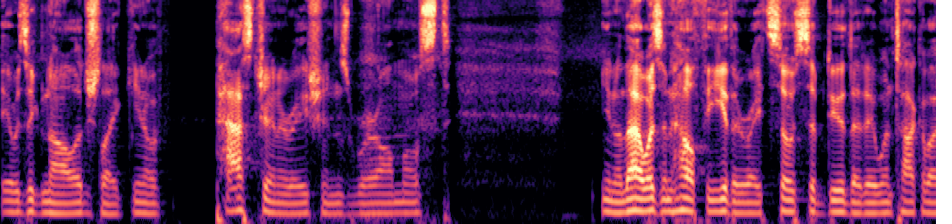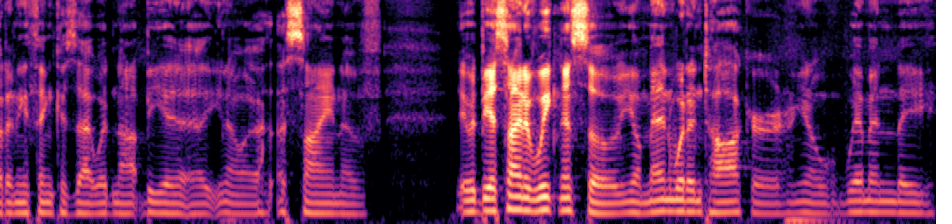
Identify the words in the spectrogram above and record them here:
it was acknowledged, like you know, past generations were almost. You know that wasn't healthy either, right? So subdued that they wouldn't talk about anything because that would not be a you know a, a sign of it would be a sign of weakness. So you know, men wouldn't talk, or you know, women they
